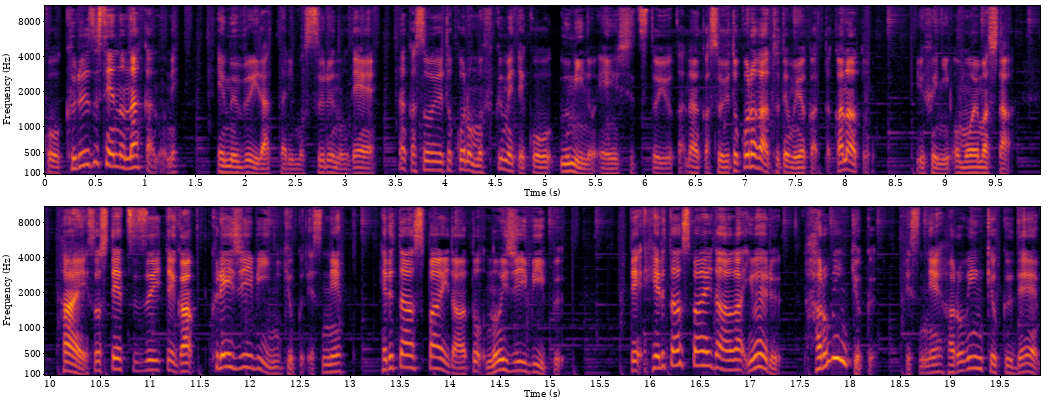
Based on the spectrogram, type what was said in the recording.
こう、クルーズ船の中のね、MV だったりもするので、なんかそういうところも含めて、こう、海の演出というか、なんかそういうところがとても良かったかなというふうに思いました。はい。そして続いてが、クレイジービー2曲ですね。ヘルタースパイダーとノイジービープ。で、ヘルタースパイダーがいわゆるハロウィン曲ですね。ハロウィン曲で、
